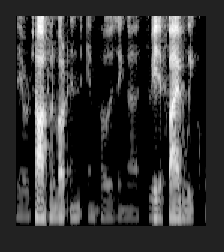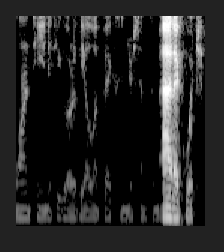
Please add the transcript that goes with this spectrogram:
they were talking about in, imposing a three to five week quarantine if you go to the Olympics and you're symptomatic, which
